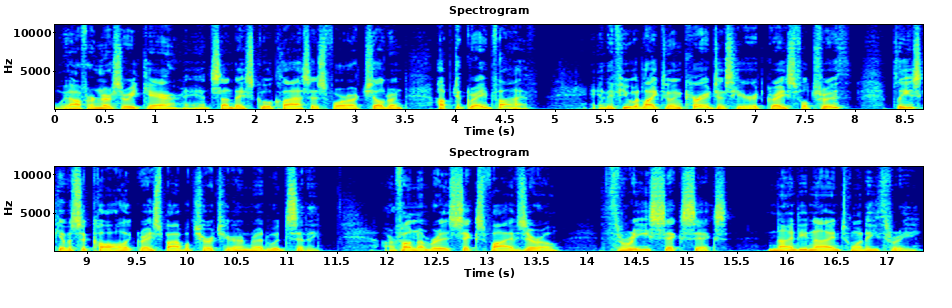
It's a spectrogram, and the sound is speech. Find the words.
We offer nursery care and Sunday school classes for our children up to grade 5. And if you would like to encourage us here at Graceful Truth, please give us a call at Grace Bible Church here in Redwood City. Our phone number is 650 366 9923.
